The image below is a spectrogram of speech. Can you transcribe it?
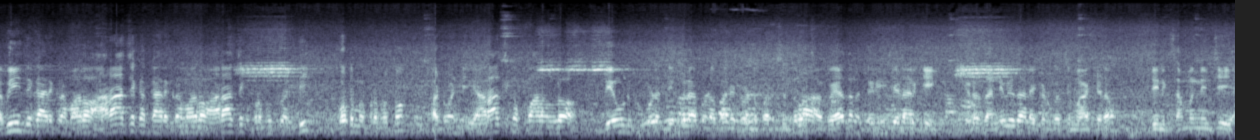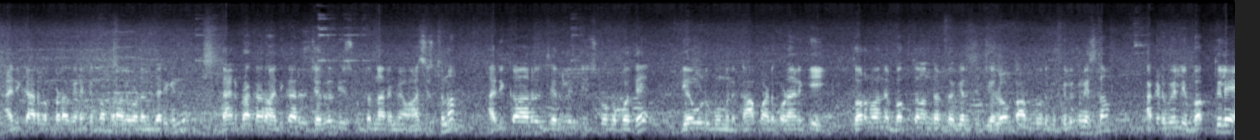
అవినీతి కార్యక్రమాలు అరాచక కార్యక్రమాలు అరాచక ప్రభుత్వం ఇది కూటమి ప్రభుత్వం. అటువంటి అరాచక పాలనలో దేవుడికి కూడా దిక్కు లేకుండా పోయినటువంటి పరిస్థితుల్లో ఆ వేదన తెలియజేయడానికి ఈరోజు అన్ని విధాలు ఇక్కడికి వచ్చి మాట్లాడడం దీనికి సంబంధించి అధికారులకు కూడా వినతి పత్రాలు ఇవ్వడం జరిగింది. దాని ప్రకారం అధికారులు చర్యలు తీసుకుంటున్నారని మేము ఆశిస్తున్నాం. అధికారులు చర్యలు తీసుకోకపోతే దేవుడు భూమిని కాపాడుకోవడానికి త్వరలోనే భక్తులందరితో కలిసి జలో కాకూరుకు పిలుపునిస్తాం. అక్కడికి వెళ్ళి భక్తులే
